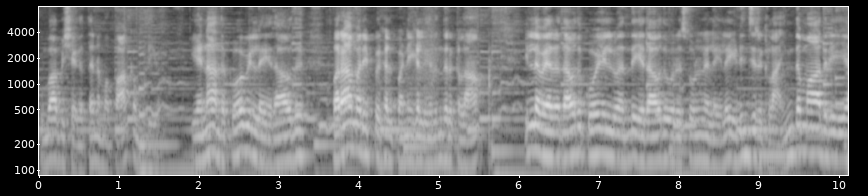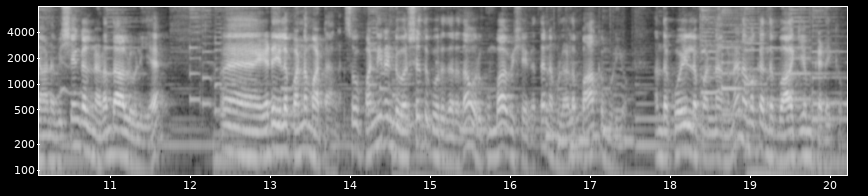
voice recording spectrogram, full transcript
கும்பாபிஷேகத்தை நம்ம பார்க்க முடியும். ஏன்னா அந்த கோவிலில் ஏதாவது பராமரிப்புகள் பணிகள் இருந்திருக்கலாம். இல்லை வேறு ஏதாவது கோயில் வந்து ஏதாவது ஒரு சூழ்நிலையில் இடிஞ்சிருக்கலாம். இந்த மாதிரியான விஷயங்கள் நடந்தால் ஒழிய இடையில பண்ண மாட்டாங்க. ஸோ பன்னிரெண்டு வருஷத்துக்கு ஒரு தடவை தான் ஒரு கும்பாபிஷேகத்தை நம்மளால் பார்க்க முடியும். அந்த கோயிலில் பண்ணாங்கன்னா நமக்கு அந்த பாக்கியம் கிடைக்கும்.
